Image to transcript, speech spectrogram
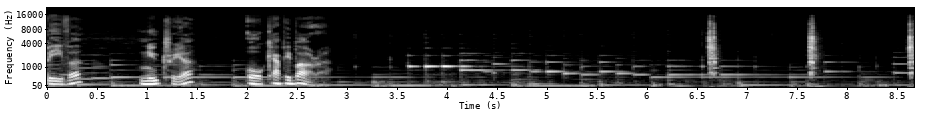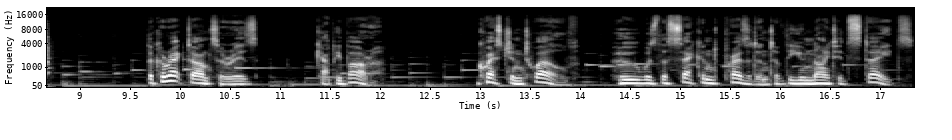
Beaver, nutria, or capybara? The correct answer is capybara. Question 12. Who was the second President of the United States?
